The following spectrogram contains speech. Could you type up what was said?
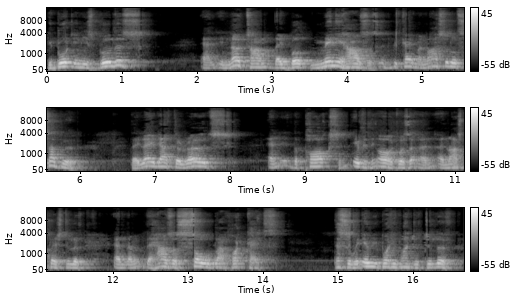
He brought in his builders, and in no time they built many houses. It became a nice little suburb. They laid out the roads and the parks and everything. Oh, it was a, a nice place to live and the, the houses sold like hotcakes. This is where everybody wanted to live.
